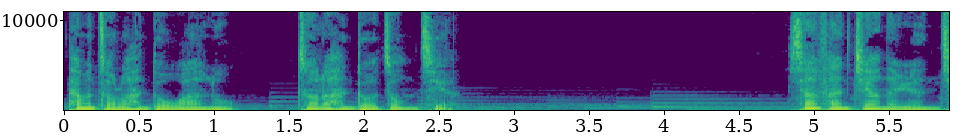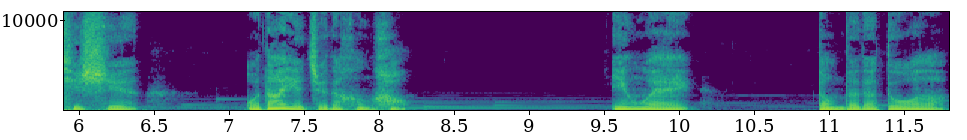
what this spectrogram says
他们走了很多弯路，做了很多总结。相反，这样的人其实我倒也觉得很好，因为懂得的多了，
